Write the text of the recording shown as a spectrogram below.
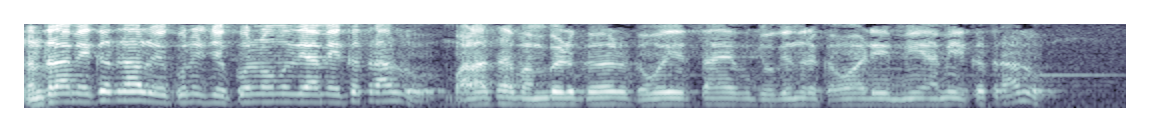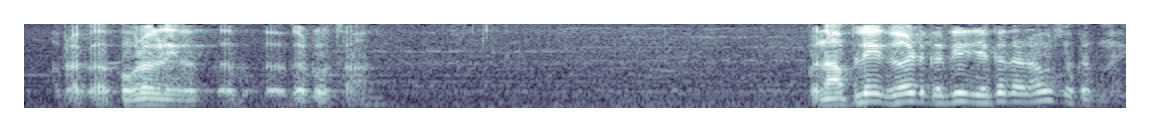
नंतर आम्ही एकत्र आलो. एकोणीसशे एकोणनव्वदमध्ये आम्ही एकत्र आलो. बाळासाहेब आंबेडकर गवई साहेब जोगेंद्र कवाडे मी आम्ही एकत्र आलो. आपला खोबरागडे गट होता. पण आपले गट कधीच एकत्र राहू शकत नाही.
